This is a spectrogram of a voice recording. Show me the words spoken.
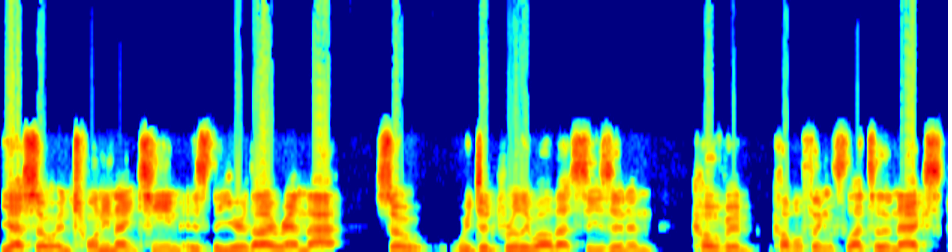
Yeah. So in 2019 is the year that I ran that. So we did really well that season, and COVID, a couple things led to the next.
